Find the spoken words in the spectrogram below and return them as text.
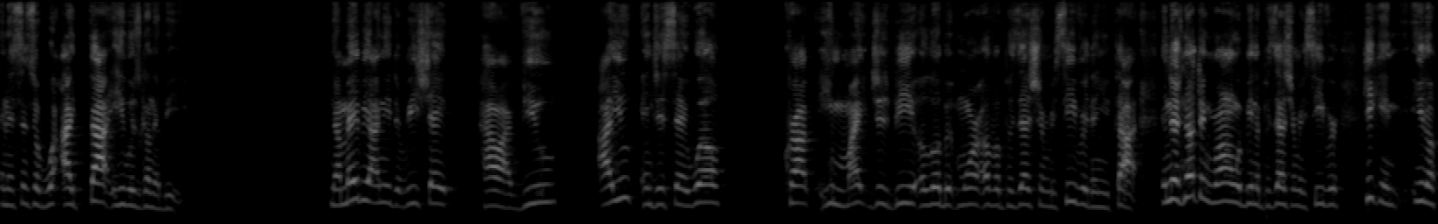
in the sense of what I thought he was going to be. Now maybe I need to reshape how I view Aiyuk and just say, well, He might just be a little bit more of a possession receiver than you thought. And there's nothing wrong with being a possession receiver. He can, you know,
